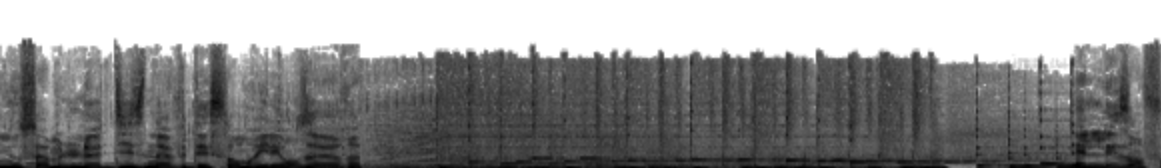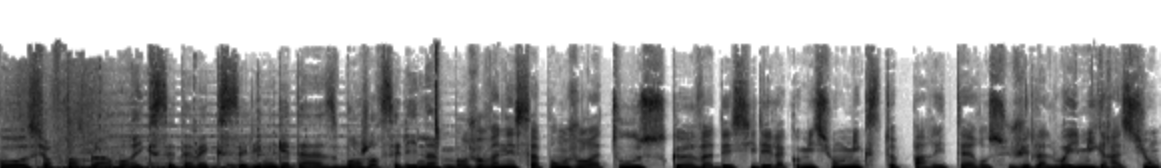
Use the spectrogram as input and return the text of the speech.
Nous sommes le 19 décembre, il est 11h. Les infos sur France Bleu Armorique, c'est avec Céline Guettaz. Bonjour Céline. Bonjour Vanessa, bonjour à tous. Que va décider la commission mixte paritaire au sujet de la loi immigration?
